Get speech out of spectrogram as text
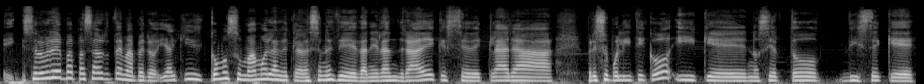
Y Se lo breve para pasar a otro tema, pero y aquí, ¿cómo sumamos las declaraciones de Daniel Andrade, que se declara preso político y que, ¿no es cierto?, dice que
